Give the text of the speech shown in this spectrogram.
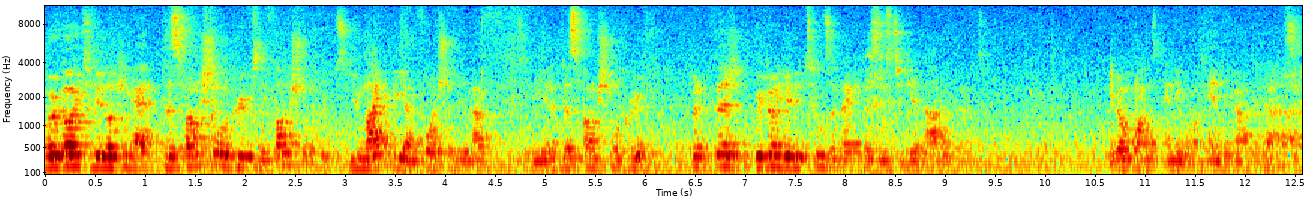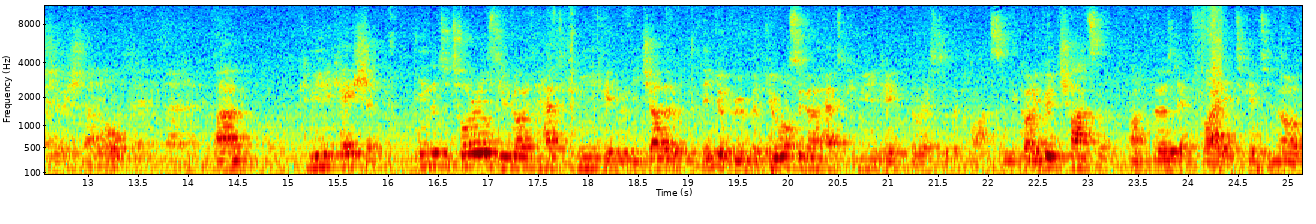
We're going to be looking at dysfunctional groups and functional groups. You might be unfortunate enough to be in a dysfunctional group, but we're going to give you tools and mechanisms to get out of that. We don't want anyone ending up in that situation at all. Um, communication. In the tutorials, you're going to have to communicate with each other within your group, but you're also going to have to communicate with the rest of the class. And you've got a good chance on Thursday and Friday to get to know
